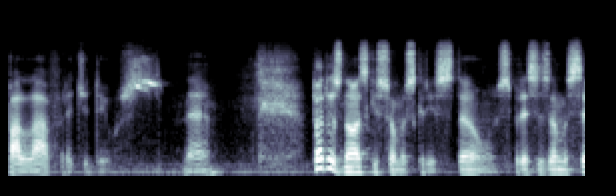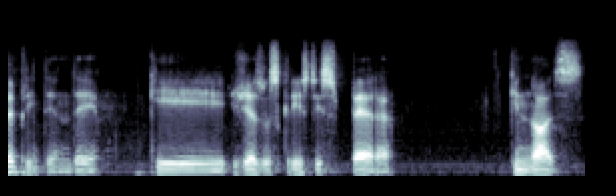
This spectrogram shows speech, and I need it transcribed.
palavra de Deus, né? Todos nós que somos cristãos precisamos sempre entender que Jesus Cristo espera que nós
